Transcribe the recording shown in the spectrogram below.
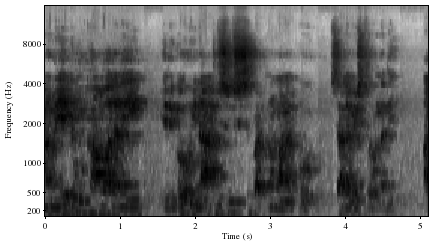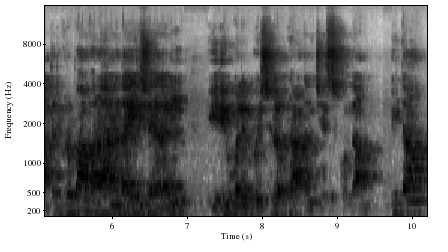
మనం ఏకము కావాలని ఇదిగో ఈనాటి శిశుపట్నం మనకు సెలవిస్తూ ఉన్నది. అంతటి కృపావరాలను దయచేయాలని ఈ దిగుబలి కృషిలో ప్రార్థన చేసుకుందాం. పిత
